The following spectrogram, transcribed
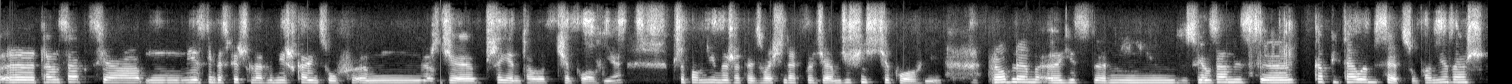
E, transakcja mm, jest niebezpieczna dla mieszkańców, gdzie przejęto ciepłownię. Przypomnijmy, że to jest właśnie, tak jak powiedziałam, 10 ciepłowni. Problem e, jest związany z e, kapitałem secu, ponieważ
